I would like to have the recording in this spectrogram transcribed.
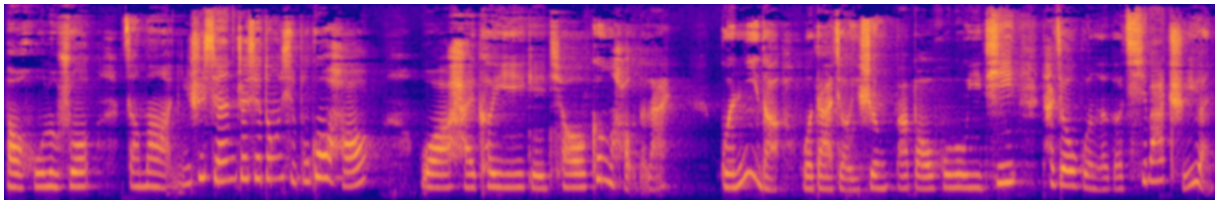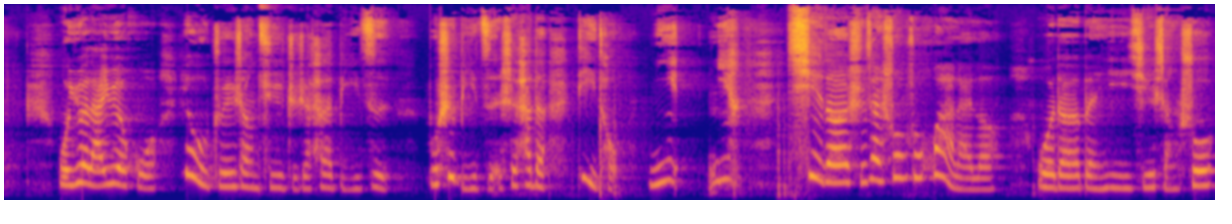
宝葫芦说：“怎么，你是嫌这些东西不够好？我还可以给挑更好的来。”“滚你的！”我大叫一声，把宝葫芦一踢，它就滚了个七八尺远。我越来越火，又追上去，指着他的鼻子，不是鼻子，是他的地头。你你，气得实在说不出话来了。我的本意其实想说，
